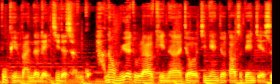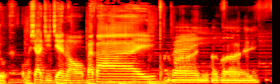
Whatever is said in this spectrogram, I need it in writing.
不平凡的累积的成果。好，那我们阅读 Lucky 呢，就今天就到这边结束，我们下一集见喽，拜拜，拜拜，拜拜。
